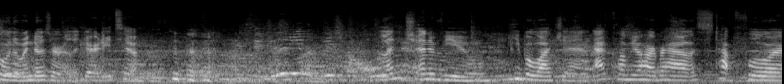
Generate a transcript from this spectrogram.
Oh, the windows are really dirty too. Lunch and a view. People watching at Columbia Harbor House, top floor.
